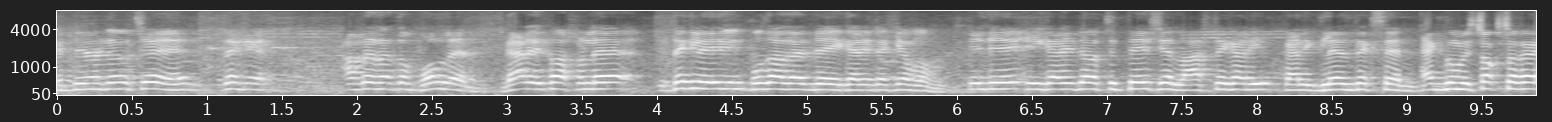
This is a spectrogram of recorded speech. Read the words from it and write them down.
এটা এটা হচ্ছে দেখে আপনারা তো বললেন, গাড়ি তো আসলে দেখলেই বোঝা যায় যে এই গাড়িটা কেমন। এই যে এই গাড়িটা হচ্ছে তেইশের লাস্টে গাড়ি গাড়ি গ্লেজ দেখছেন, একদমই চকচকে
